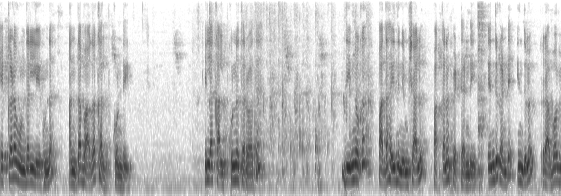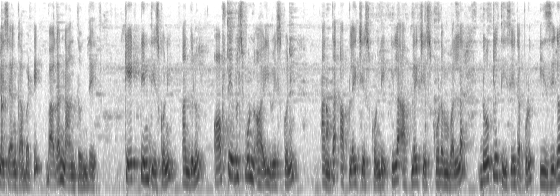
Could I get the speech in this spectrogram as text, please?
ఎక్కడ ఉండలు లేకుండా అంతా బాగా కలుపుకోండి. ఇలా కలుపుకున్న తర్వాత దీన్ని ఒక పదహైదు నిమిషాలు పక్కన పెట్టండి. ఎందుకంటే ఇందులో రవ్వ వేసాం కాబట్టి బాగా నానుతుంది. కేక్ టిన్ తీసుకొని అందులో హాఫ్ టేబుల్ స్పూన్ ఆయిల్ వేసుకొని అంతా అప్లై చేసుకోండి. ఇలా అప్లై చేసుకోవడం వల్ల డోక్లో తీసేటప్పుడు ఈజీగా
